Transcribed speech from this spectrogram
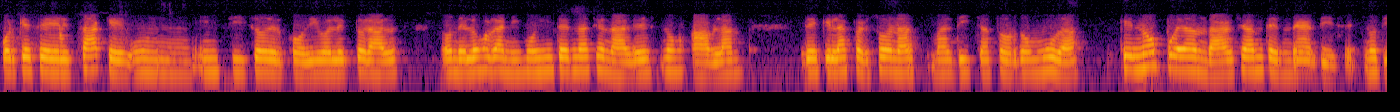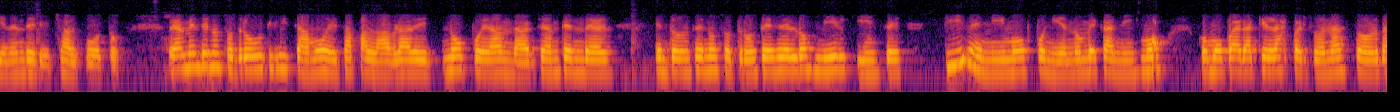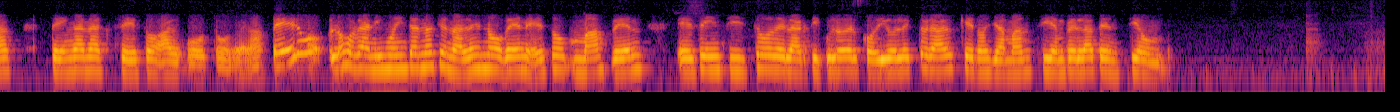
porque se saque un inciso del código electoral donde los organismos internacionales nos hablan de que las personas maldichas sordomudas que no puedan darse a entender, dice, no tienen derecho al voto. Realmente nosotros utilizamos esa palabra de no puedan darse a entender, entonces nosotros desde el 2015 sí venimos poniendo mecanismos como para que las personas sordas tengan acceso al voto, ¿verdad? Pero los organismos internacionales no ven eso, más ven ese inciso del artículo del Código Electoral que nos llaman siempre la atención.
